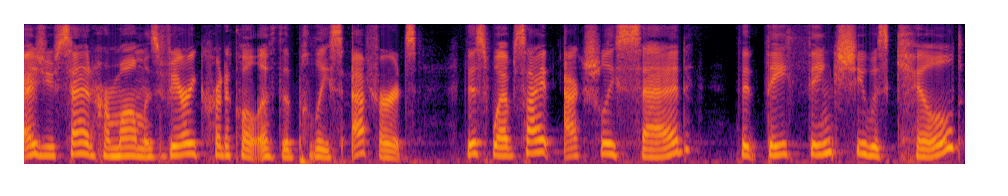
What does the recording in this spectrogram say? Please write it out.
as you said, her mom was very critical of the police efforts. This website actually said that they think she was killed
